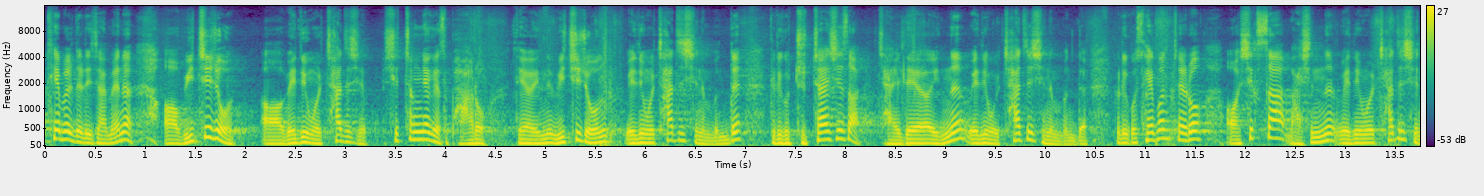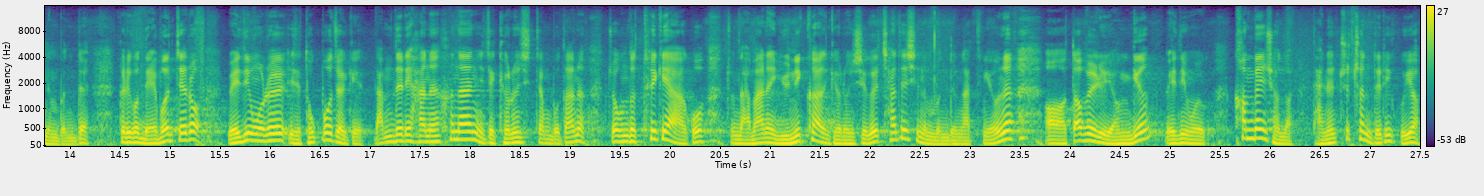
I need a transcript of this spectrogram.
팁을 드리자면은 어, 위치 좋은 어, 웨딩홀 찾으시고 시청역에서 바로 되어 있는 위치 좋은 웨딩홀 찾으시는 분들 그리고 주차 시설 잘 되어 있는 웨딩홀 찾으시는 분들 그리고 세 번째로 어, 식사 맛있는 웨딩홀 찾으시는 분들 그리고 네 번째로 웨딩홀을 이제 독보적인 남들이 하는 흔한 이제 결혼식장보다는 조금 더 특이하고 좀 나만의 유니크한 결혼식을 찾으시는 분들 같은 경우는 어, W 연경 웨딩홀 컨벤셔널 단연 추천드리고요.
